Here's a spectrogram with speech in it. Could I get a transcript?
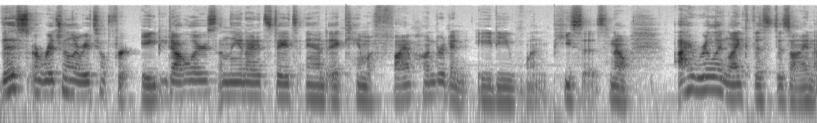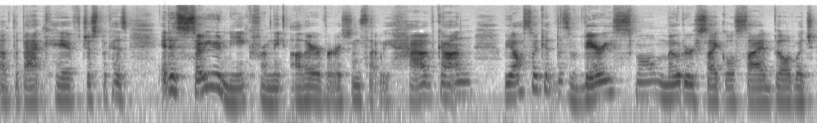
this originally retailed for $80 in the United States, and it came with 581 pieces. Now, I really like this design of the Batcave just because it is so unique from the other versions that we have gotten. We also get this very small motorcycle side build, which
